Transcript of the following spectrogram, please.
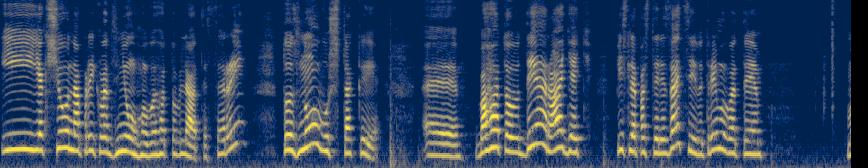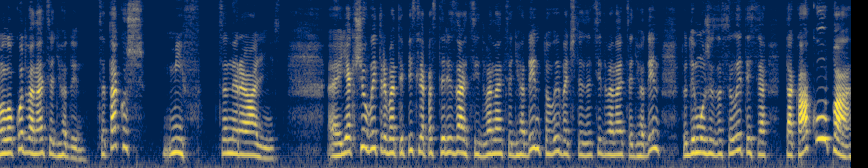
І якщо, наприклад, з нього виготовляти сири, то знову ж таки е, багато де радять після пастеризації витримувати молоко 12 годин. Це також міф, це нереальність. Е, Якщо витримати після пастеризації 12 годин, то вибачте, за ці 12 годин туди може заселитися така купа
